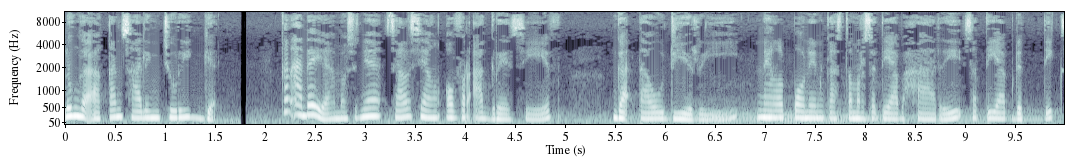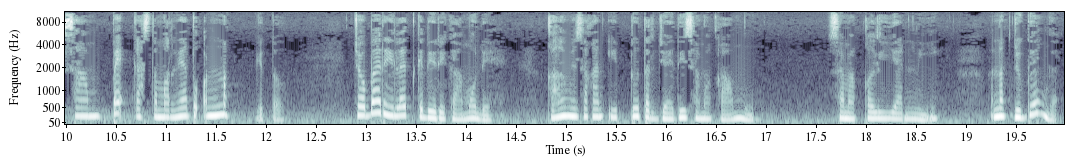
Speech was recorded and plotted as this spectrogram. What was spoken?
Lu nggak akan saling curiga. Kan ada ya, maksudnya sales yang over agresif, nggak tahu diri, nelponin customer setiap hari, setiap detik sampai customernya tuh enek gitu. Coba relate ke diri kamu deh. Kalau misalkan itu terjadi sama kamu, sama kalian nih, enak juga nggak?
